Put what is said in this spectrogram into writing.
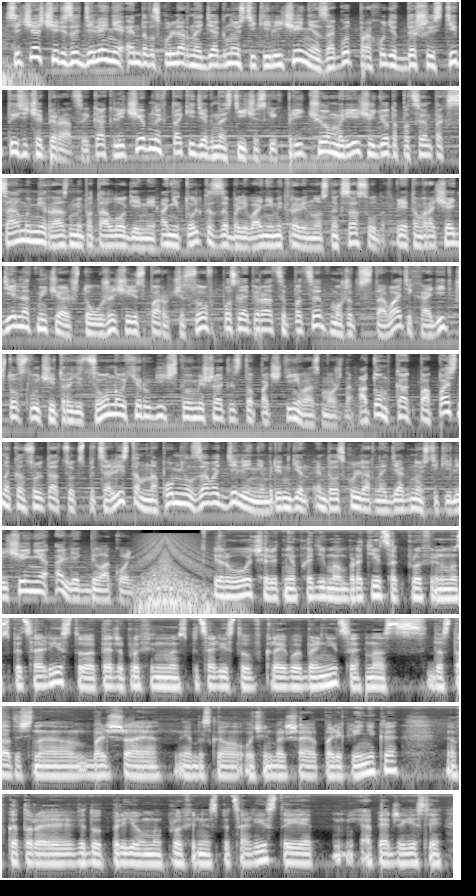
Сейчас через отделение эндоваскулярной диагностики и лечения за год проходит до 6 тысяч операций, как лечебных, так и диагностических. Причем речь идет о пациентах с самыми разными патологиями, а не только с заболеваниями кровеносных сосудов. При этом врачи отдельно отмечают, что уже через пару часов после операции пациент может вставать и ходить, что в случае традиционного хирургического вмешательства почти невозможно. О том, как попасть на консультацию к специалистам, напомнил зав. отделением рентген-эндоваскулярной диагностики и лечения Олег Белоконь. В первую очередь необходимо обратиться к профильному специалисту. Опять же, профильному специалисту в краевой больнице. У нас достаточно большая, я бы сказал, очень большая поликлиника, в которой ведут приемы профильные специалисты. И опять же, если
